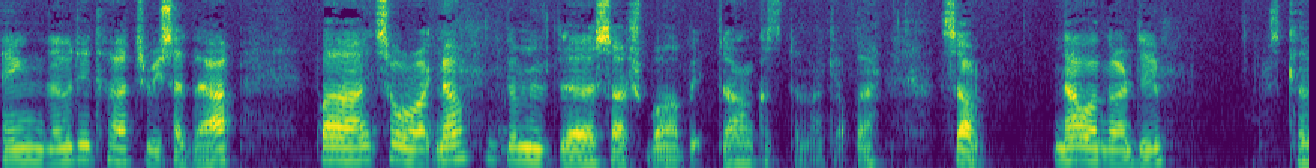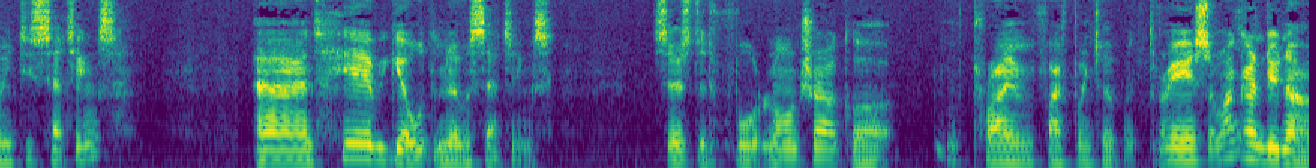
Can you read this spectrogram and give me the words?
thing loaded. Had to reset the app, but it's alright now. I'm gonna move the search bar a bit down because I don't like it up there. So now I'm gonna do is go into settings, and here we get all the Nova settings. So it's the default launcher. I got Prime 5.0.3. So what I'm going to do now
